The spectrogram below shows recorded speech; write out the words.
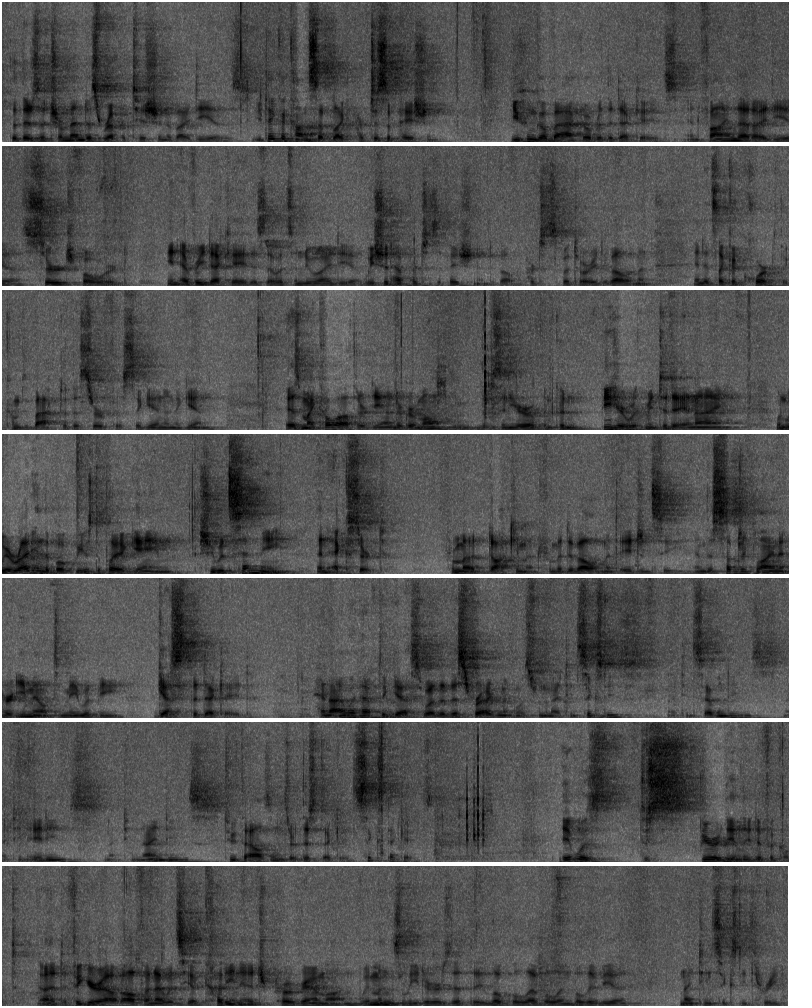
that there's a tremendous repetition of ideas. You take a concept like participation, you can go back over the decades and find that idea surge forward in every decade as though it's a new idea. We should have participation in development, participatory development, and it's like a cork that comes back to the surface again and again. As my co-author, Diane de who lives in Europe and couldn't be here with me today, and I when we were writing the book, we used to play a game. She would send me an excerpt from a document from a development agency, and the subject line in her email to me would be, Guess the decade. And I would have to guess whether this fragment was from the 1960s, 1970s, 1980s, 1990s, 2000s, or this decade. Six decades. It was dispiritingly difficult uh, to figure out. Often I would see a cutting edge program on women's leaders at the local level in Bolivia, 1963.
